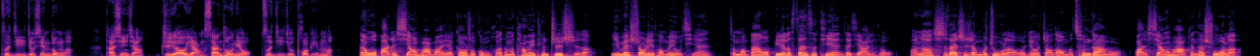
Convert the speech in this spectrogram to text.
自己就心动了。他心想，只要养三头牛，自己就脱贫了。但我把这想法吧也告诉公婆他们，他们也挺支持的。因为手里头没有钱，怎么办？我憋了三四天在家里头，完了实在是忍不住了，我就找到我们村干部，把想法跟他说了。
